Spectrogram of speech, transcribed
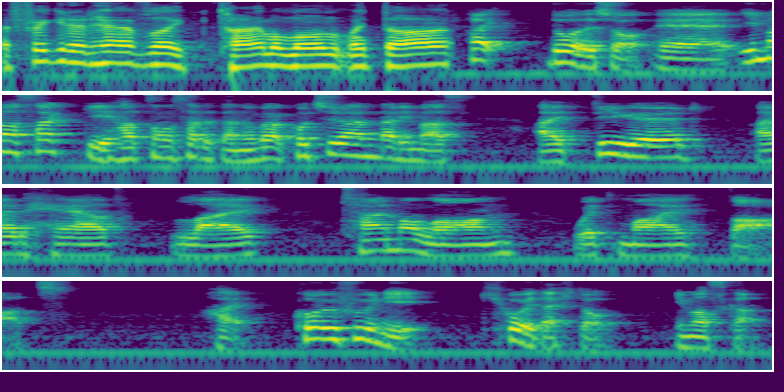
I figured I'd have like time alone with my dog. はい、どうでしょう、えー今さっき発音されたのがこちらになります。I figured I'd have like time alone with my thoughts. はい、こういう風に聞こえた人いますか？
